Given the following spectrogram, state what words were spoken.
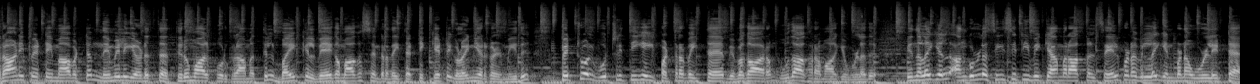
ராணிப்பேட்டை மாவட்டம் நெமிலி அடுத்த திருமால்பூர் கிராமத்தில் பைக்கில் வேகமாக சென்றதை தட்டிக்கேட்டு இளைஞர்கள் மீது பெட்ரோல் ஊற்றி தீயை பற்ற வைத்த விவகாரம் பூதாகரமாகியுள்ளது இந்நிலையில் அங்குள்ள சிசிடிவி கேமராக்கள் செயல்படவில்லை என்பன உள்ளிட்ட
